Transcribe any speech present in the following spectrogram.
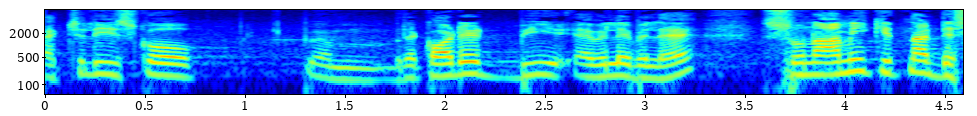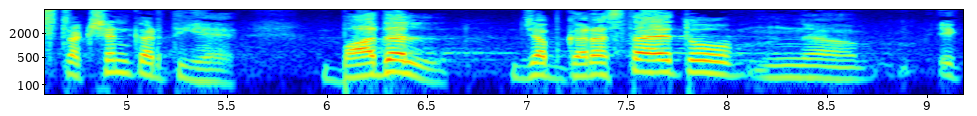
एक्चुअली इसको रिकॉर्डेड भी अवेलेबल है। सुनामी कितना डिस्ट्रक्शन करती है। बादल जब गरजता है तो एक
